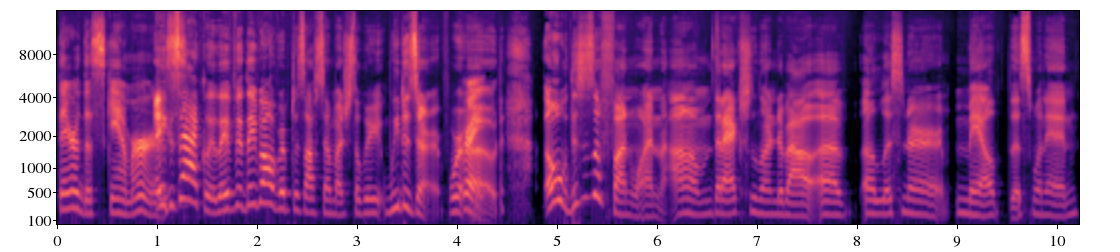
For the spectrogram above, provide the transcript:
they're the scammers. Exactly. They've they've all ripped us off so much, so we we deserve. We're Right. owed. Oh, this is a fun one. Um, that I actually learned about. Uh, a listener mailed this one in.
